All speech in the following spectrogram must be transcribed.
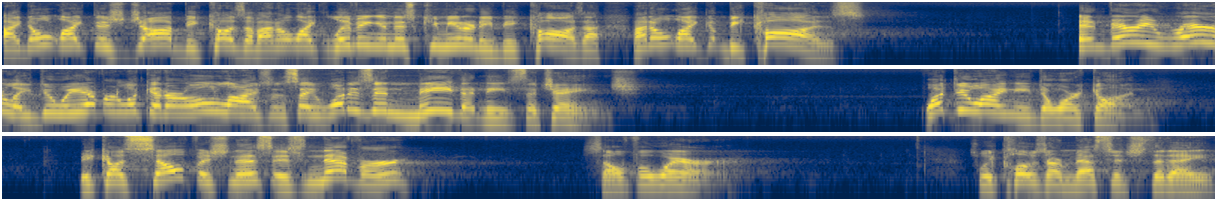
I don't like this job because of, I don't like living in this community because, I, I don't like because. And very rarely do we ever look at our own lives and say, What is in me that needs to change? What do I need to work on? Because selfishness is never self aware. So we close our message today.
